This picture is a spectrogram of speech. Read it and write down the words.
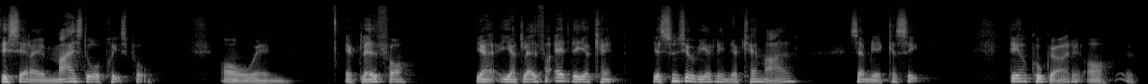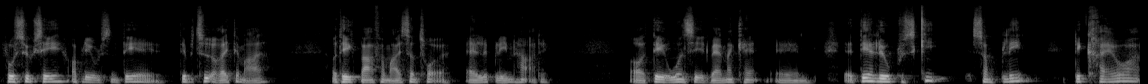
Det sætter jeg meget stor pris på. Og øh, jeg er glad for, jeg, jeg er glad for alt det, jeg kan. Jeg synes jo virkelig, at jeg kan meget, selvom jeg ikke kan se. Det at kunne gøre det og øh, få succesoplevelsen, det, det betyder rigtig meget. Og det er ikke bare for mig, så tror jeg, at alle blinde har det. Og det er uanset, hvad man kan. Øhm, det at løbe på ski som blind, det kræver,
